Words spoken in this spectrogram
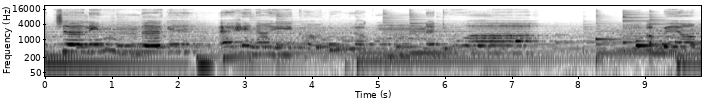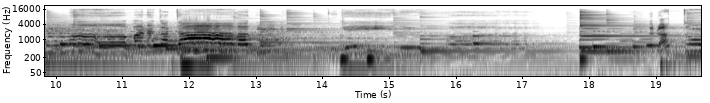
කුච්චලින්දගේ ඇහෙනයි කඳුලක් නැටුවා. අපේ අම්මා බන කතාවක් තුගේ ලිව්වා රත්තුන්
